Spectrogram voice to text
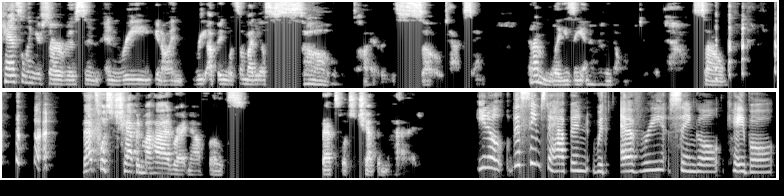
canceling your service and, and re, you know, and re-upping with somebody else is so tiring. It's so taxing. And I'm lazy and I really don't want to do it. So that's what's chapping my hide right now, folks. That's what's chapping my hide. You know, this seems to happen with every single cable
